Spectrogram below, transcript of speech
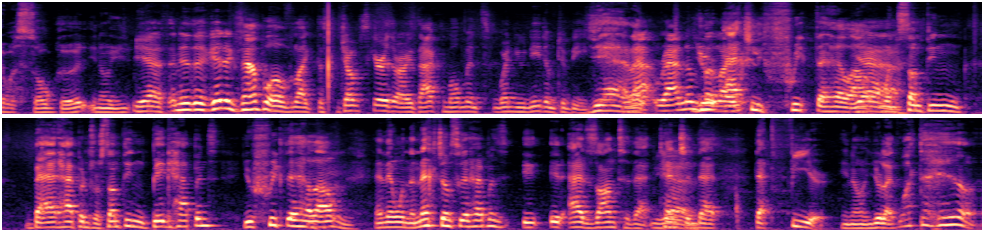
it was so good. You know, you, Yes, and it's a good example of like the jump scares are exact moments when you need them to be. yeah, and like, random, You're like actually freaked the hell out Yeah. when something bad happens or something big happens. You freak the hell out, Mhm. and then when the next jump scare happens, it, it adds on to that tension, Yes. that that fear. You know, and you're like, what the hell?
